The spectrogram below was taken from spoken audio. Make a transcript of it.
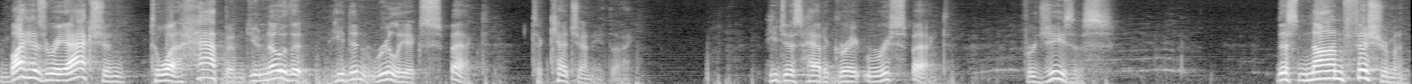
And by his reaction to what happened, you know that he didn't really expect to catch anything. He just had a great respect for Jesus. This non fisherman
